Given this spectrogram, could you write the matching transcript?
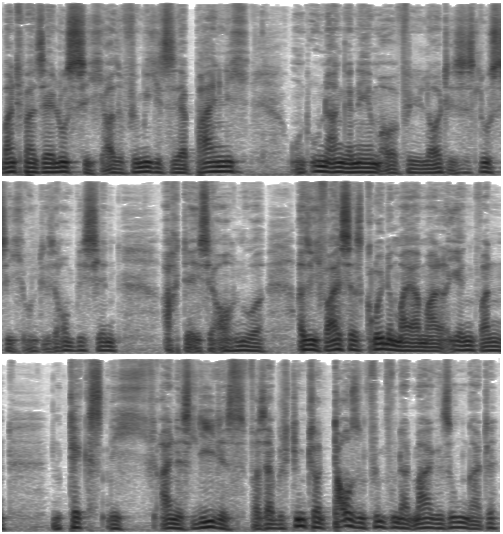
manchmal sehr lustig. Also für mich ist es sehr peinlich und unangenehm, aber für die Leute ist es lustig und ist auch ein bisschen, ach, der ist ja auch nur. Also ich weiß, dass Grönemeyer mal irgendwann einen Text nicht eines Liedes, was er bestimmt schon 1500 Mal gesungen hatte,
